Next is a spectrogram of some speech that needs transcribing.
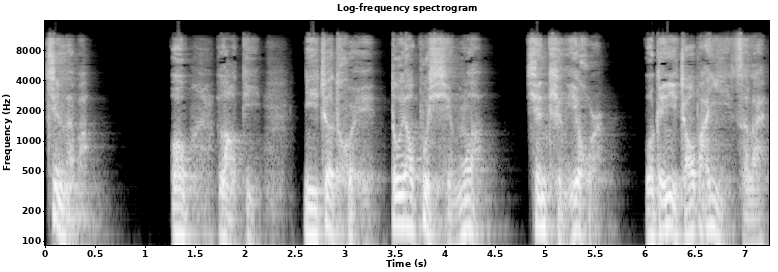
进来吧。哦，老弟，你这腿都要不行了，先挺一会儿，我给你找把椅子来。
